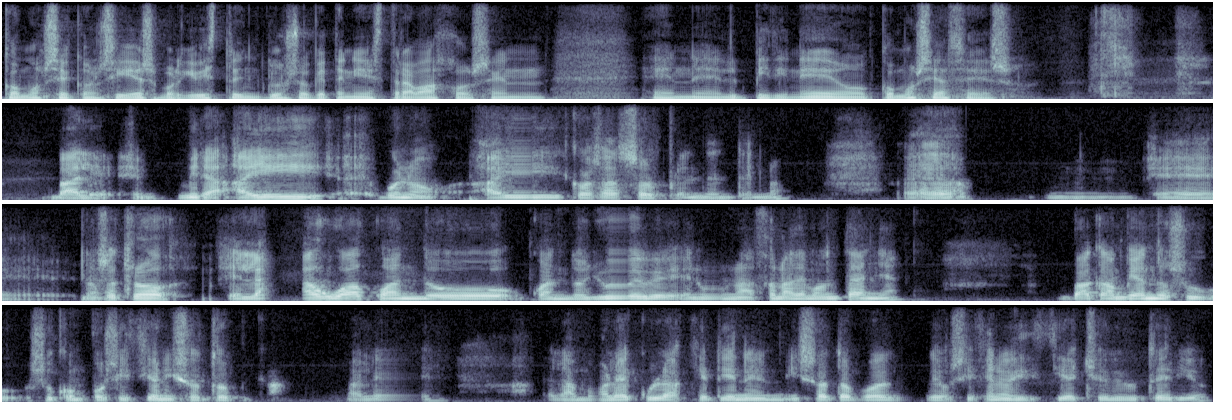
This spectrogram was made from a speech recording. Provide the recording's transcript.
¿Cómo se consigue eso? Porque he visto incluso que teníais trabajos en, el Pirineo. ¿Cómo se hace eso? Vale, eh, mira, hay, bueno, hay cosas sorprendentes, ¿no? Eh, mm, eh, nosotros, el agua cuando, cuando llueve en una zona de montaña va cambiando su, su composición isotópica, ¿vale? Las moléculas que tienen isótopos de oxígeno 18 y de deuterio,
